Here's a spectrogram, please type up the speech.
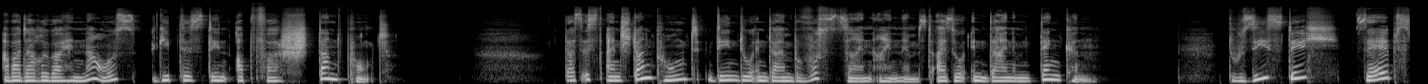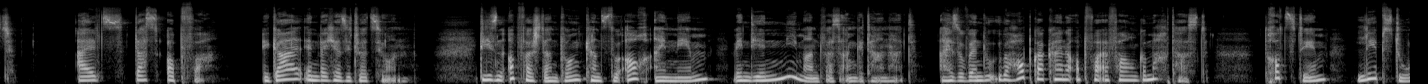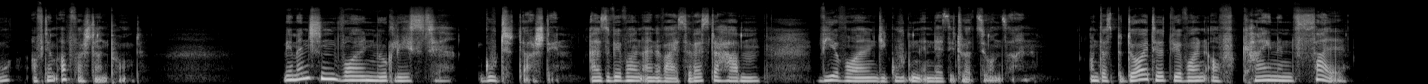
Aber darüber hinaus gibt es den Opferstandpunkt. Das ist ein Standpunkt, den du in deinem Bewusstsein einnimmst, also in deinem Denken. Du siehst dich selbst als das Opfer, egal in welcher Situation. Diesen Opferstandpunkt kannst du auch einnehmen, wenn dir niemand was angetan hat. Also wenn du überhaupt gar keine Opfererfahrung gemacht hast. Trotzdem lebst du auf dem Opferstandpunkt. Wir Menschen wollen möglichst gut dastehen. Also wir wollen eine weiße Weste haben. Wir wollen die Guten in der Situation sein. Und das bedeutet, wir wollen auf keinen Fall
